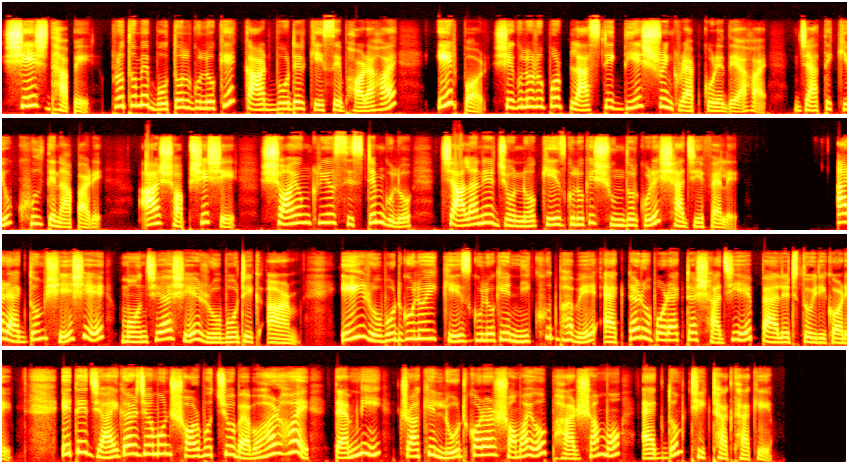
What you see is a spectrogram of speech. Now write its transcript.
শেষ ধাপে প্রথমে বোতলগুলোকে কার্ডবোর্ডের কেসে ভরা হয়, এরপর সেগুলোর উপর প্লাস্টিক দিয়ে শ্রিঙ্ক র্যাপ করে দেয়া হয়, যাতে কেউ খুলতে না পারে। আর সবশেষে স্বয়ংক্রিয় সিস্টেমগুলো চালানের জন্য কেসগুলোকে সুন্দর করে সাজিয়ে ফেলে। আর একদম শেষে মঞ্চে আসে রোবোটিক আর্ম। এই রোবটগুলোই কেসগুলোকে নিখুঁতভাবে একটার ওপর একটা সাজিয়ে প্যালেট তৈরি করে। এতে জায়গার যেমন সর্বোচ্চ ব্যবহার হয়, তেমনি ট্রাকে লোড করার সময়ও ভারসাম্য একদম ঠিকঠাক থাকে।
